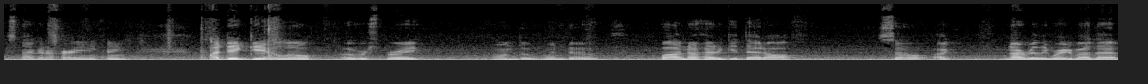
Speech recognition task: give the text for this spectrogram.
It's not gonna hurt anything. I did get a little overspray on the window. But I know how to get that off. So I'm not really worried about that.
